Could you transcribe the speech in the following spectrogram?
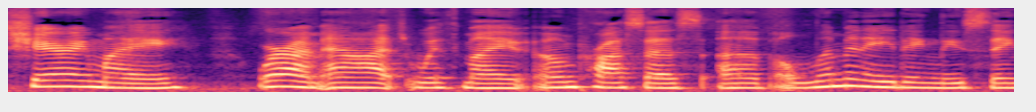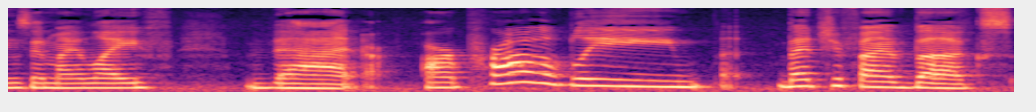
sharing my where I'm at with my own process of eliminating these things in my life that are probably bet you five bucks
